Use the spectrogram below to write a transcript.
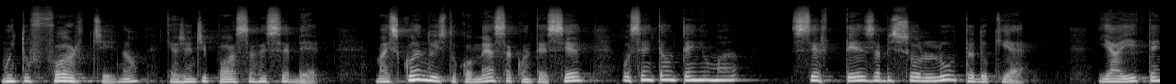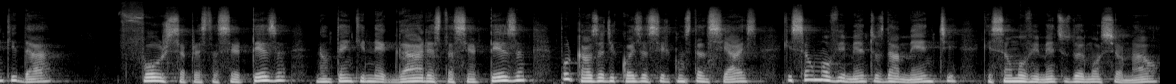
muito forte, não, que a gente possa receber. Mas quando isto começa a acontecer, você então tem uma certeza absoluta do que é. E aí tem que dar força para esta certeza, não tem que negar esta certeza por causa de coisas circunstanciais que são movimentos da mente, que são movimentos do emocional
